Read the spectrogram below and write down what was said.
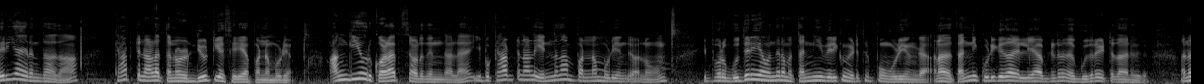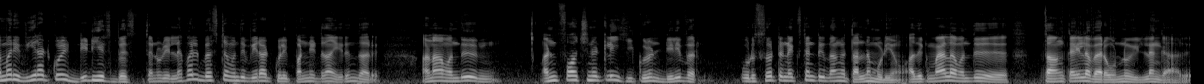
சரியாக இருந்தால் தான் கேப்டனால் தன்னோட டியூட்டியை சரியாக பண்ண முடியும். அங்கேயும் ஒரு கொலாப்ஸ் நடந்திருந்தால இப்போ கேப்டனால் என்ன தான் பண்ண முடியும்னாலும் இப்போ ஒரு குதிரையை வந்து நம்ம தண்ணி வரைக்கும் எடுத்துகிட்டு போக முடியுங்க. ஆனால் அது தண்ணி குடிக்குதா இல்லையா அப்படின்றது அந்த குதிரைகிட்ட தான் இருக்குது. அந்த மாதிரி Virat Kohli did his best தன்னுடைய லெவல் பெஸ்ட்டை வந்து விராட் கோலி பண்ணிட்டு தான் இருந்தார். ஆனால் வந்து அன்ஃபார்ச்சுனேட்லி ஹீ குடன் டெலிவர் ஒரு சர்டன் எக்ஸ்டென்ட்டுக்கு தாங்க தள்ள முடியும். அதுக்கு மேலே வந்து தான் கையில் வேறு ஒன்றும் இல்லைங்க அது.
